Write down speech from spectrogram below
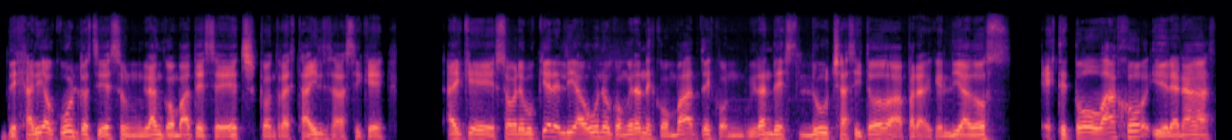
dejaría oculto si es un gran combate ese Edge contra Styles, así que hay que sobrebuquear el día 1 con grandes combates, con grandes luchas y todo, ah, para que el día 2 esté todo bajo y de la nada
